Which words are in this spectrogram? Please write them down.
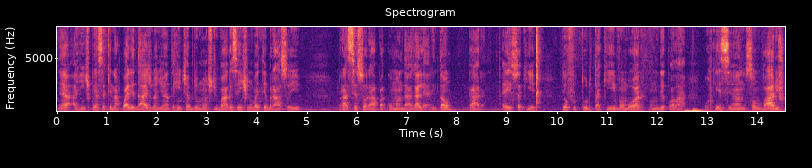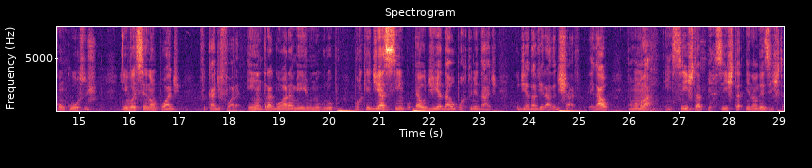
né, a gente pensa que na qualidade não adianta a gente abrir um monte de vagas se a gente não vai ter braço aí para assessorar, para comandar a galera. Então, cara, é isso aqui. teu futuro está aqui, vamos embora, vamos decolar, porque esse ano são vários concursos e você não pode ficar de fora. Entra agora mesmo no grupo, porque dia 5 é o dia da oportunidade, o dia da virada de chave. Legal? Então vamos lá. Insista, persista e não desista.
